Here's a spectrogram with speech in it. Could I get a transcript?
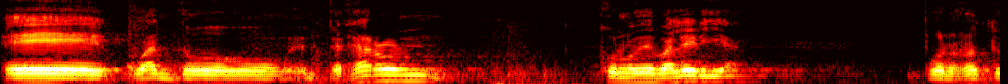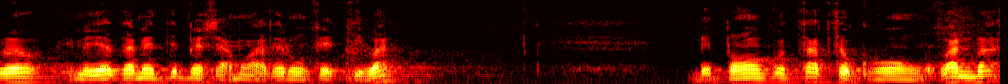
Eh, cuando empezaron con lo de Valeria, pues nosotros inmediatamente pensamos hacer un festival. Me pongo en contacto con Juanma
